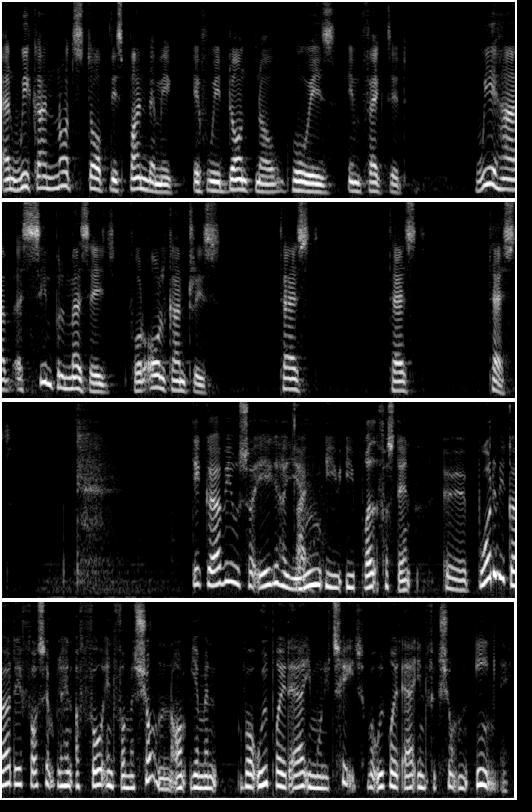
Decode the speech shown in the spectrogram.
and we cannot stop this pandemic if we don't know who is infected. We have a simple message for all countries test, test, test. Det gør vi jo så ikke herhjemme i, i bred forstand. Øh, burde vi gøre det for simpelthen at få informationen om, jamen, hvor udbredt er immunitet, hvor udbredt er infektionen egentlig?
